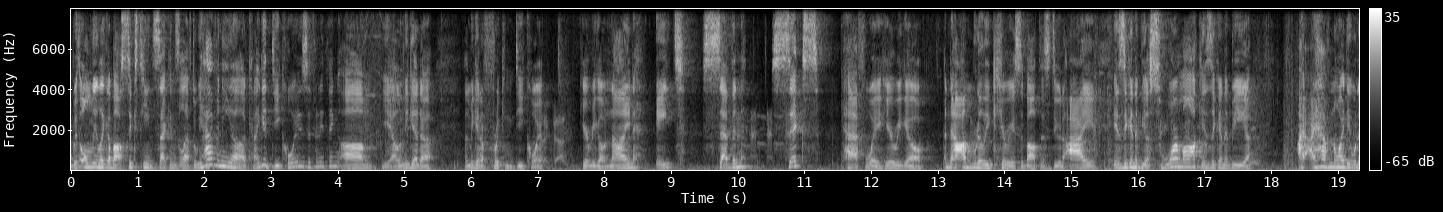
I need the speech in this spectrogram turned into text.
with only like about 16 seconds left, do we have any uh can I get decoys if anything? Um yeah, let me get a let me get a freaking decoy. Here we go. Nine, eight, seven, six, halfway. Here we go. Now I'm really curious about this, dude. I is it gonna be a swarm Swarmak? Is it gonna be I, I have no idea what,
